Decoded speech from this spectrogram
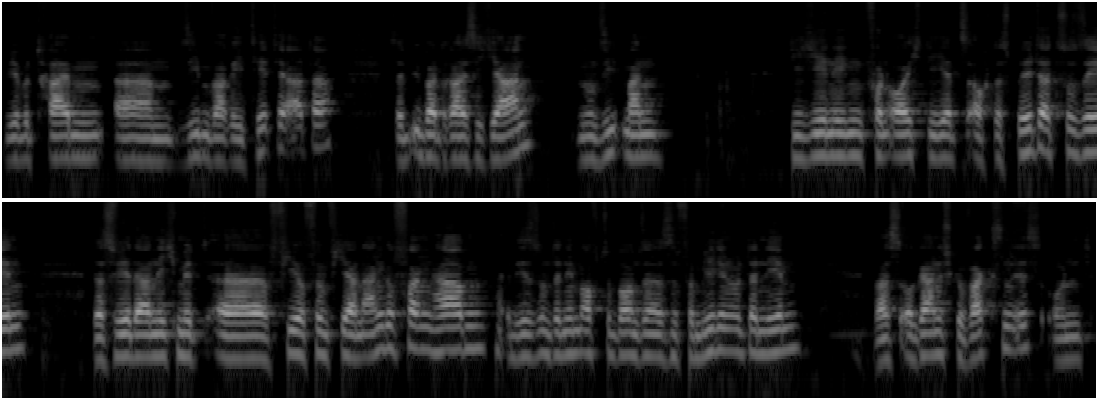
Wir betreiben ähm, sieben Varieté-Theater seit über 30 Jahren. Nun sieht man diejenigen von euch, die jetzt auch das Bild dazu sehen, dass wir da nicht mit äh, vier, fünf Jahren angefangen haben, dieses Unternehmen aufzubauen, sondern es ist ein Familienunternehmen, was organisch gewachsen ist und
